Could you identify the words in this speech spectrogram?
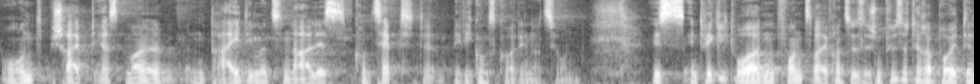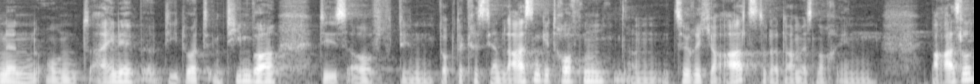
und beschreibt erstmal ein dreidimensionales Konzept der Bewegungskoordination ist entwickelt worden von zwei französischen Physiotherapeutinnen und eine, die dort im Team war, die ist auf den Dr. Christian Larsen getroffen, ein Züricher Arzt oder damals noch in Basel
